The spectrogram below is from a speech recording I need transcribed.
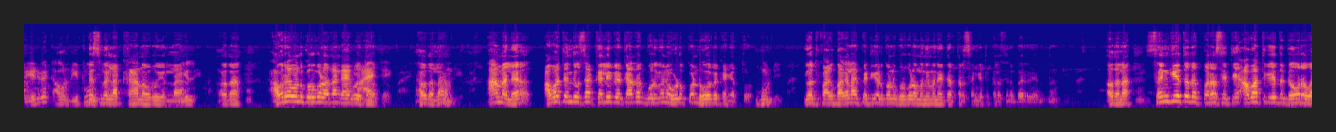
ರೇಡಿಯೋಕ್ ಅವ್ರದ್ದು ಇಟ್ಟು ಬಿಸ್ಮಿಲ್ಲಾ ಖಾನ್ ಅವರು ಇಲ್ಲ. ಇಲ್ಲಿ ಹೌದಾ? ಅವರೇ ಒಂದು ಗುರುಗಳು ಅದಂಗ ಆಗೋಯ್ತು ಹೌದಲ್ಲ? ಆಮೇಲೆ ಅವತ್ತಿನ ದಿವಸ ಕಲಿಬೇಕಾದ್ರೆ ಗುರುವಿನ ಹುಡುಕೊಂಡು ಹೋಗ್ಬೇಕಾಗಿತ್ತು. ಹ್ಞೂ. ಇವತ್ತು ಬಗಲ ಬಗಲಾಗ ಪೆಟ್ಟಿಗೆ ಹಿಡ್ಕೊಂಡು ಗುರುಗಳು ಮನೆ ಮನೆ ಇದ್ದಿರ್ತಾರೆ ಸಂಗೀತ ಕಲಸಿನ ಬರ್ರಿ ಅಂತ. ಹೌದಲ್ಲ? ಸಂಗೀತದ ಪರಿಸ್ಥಿತಿ ಅವತ್ತಿಗೆ ಇದ್ದ ಗೌರವ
